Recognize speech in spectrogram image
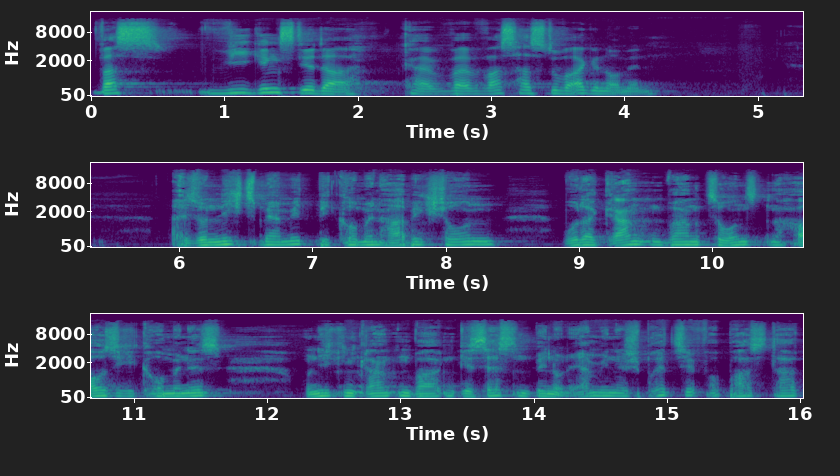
Was, wie ging's dir da? Was hast du wahrgenommen? Also nichts mehr mitbekommen habe ich schon, wo der Krankenwagen zu uns nach Hause gekommen ist und ich im Krankenwagen gesessen bin und er mir eine Spritze verpasst hat.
